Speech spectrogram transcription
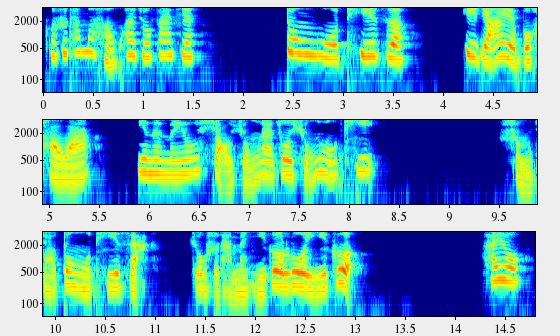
可是他们很快就发现，动物梯子一点也不好玩，因为没有小熊来做熊楼梯。什么叫动物梯子啊？就是他们一个落一个。还有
